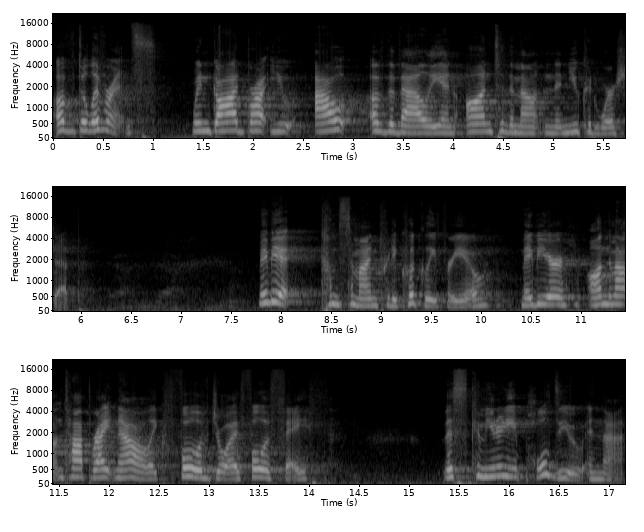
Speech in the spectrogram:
of deliverance when God brought you out of the valley and onto the mountain and you could worship. Maybe it comes to mind pretty quickly for you. Maybe you're on the mountaintop right now, like full of joy, full of faith. This community holds you in that.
